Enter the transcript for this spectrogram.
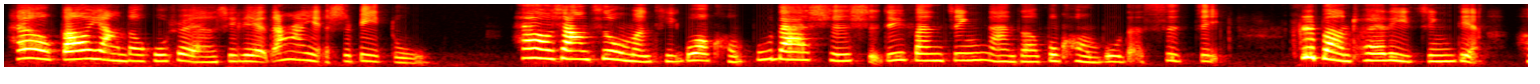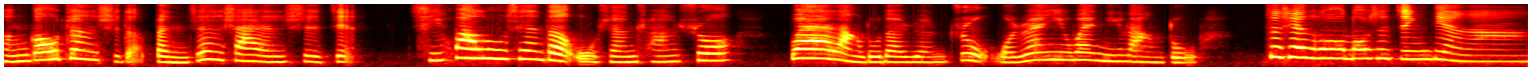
还有高阳的胡雪岩系列，当然也是必读。还有上次我们提过恐怖大师史蒂芬金难得不恐怖的《四季》，日本推理经典横沟正史的本证杀人事件，奇幻路线的武神传说，为爱朗读的原著，我愿意为你朗读。这些通通都是经典啊！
